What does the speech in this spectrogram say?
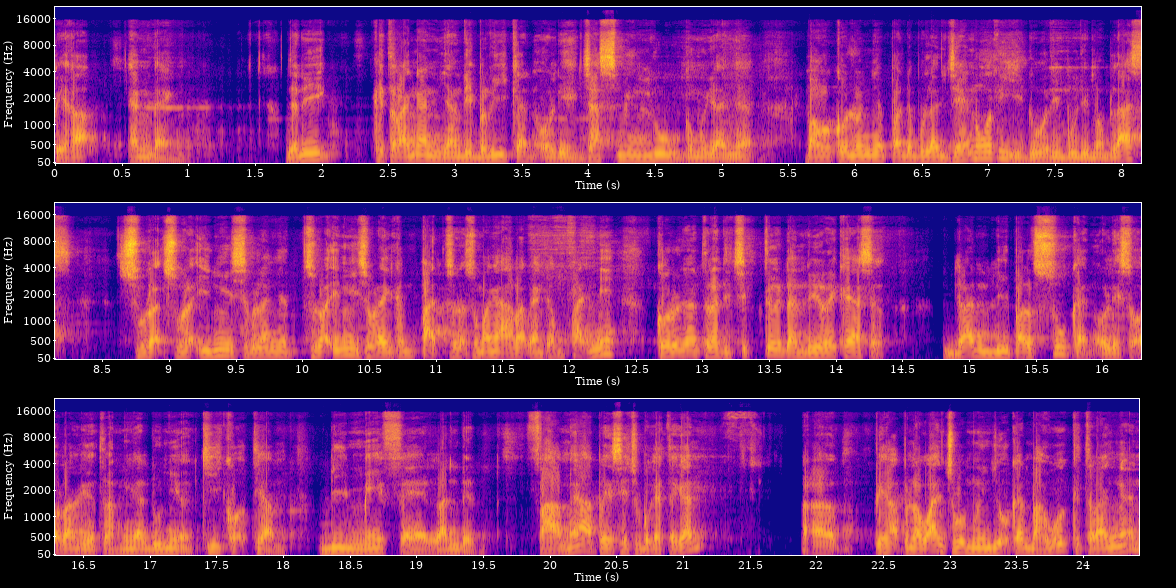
pihak M-Bank. Jadi keterangan yang diberikan oleh Jasmine Lu kemudiannya bahawa kononnya pada bulan Januari 2015 surat-surat ini sebenarnya surat ini surat yang keempat surat sumbangan Arab yang keempat ini kononnya telah dicipta dan direkayasa dan dipalsukan oleh seorang yang telah meninggal dunia Ki Kok Tiam di Mayfair London. Faham ya apa yang saya cuba katakan? Uh, pihak penawaran cuba menunjukkan bahawa keterangan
